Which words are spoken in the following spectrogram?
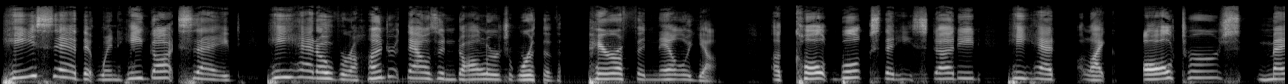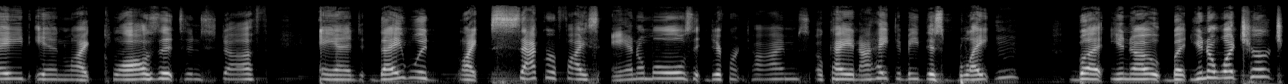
He said that when he got saved, he had over a $100,000 worth of paraphernalia, occult books that he studied. He had like altars made in like closets and stuff, and they would like sacrifice animals at different times. Okay, and I hate to be this blatant, but you know, but you know what, church?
